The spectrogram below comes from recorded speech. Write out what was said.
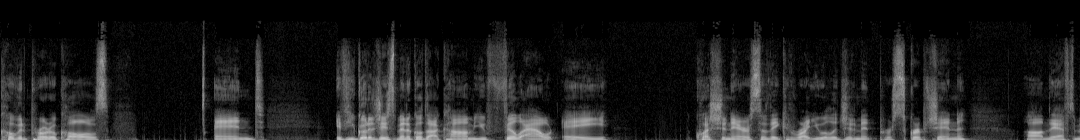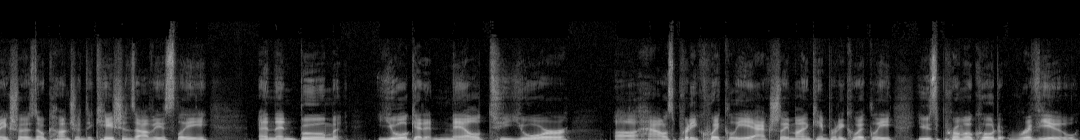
COVID protocols. And if you go to jasemedical.com, you fill out a questionnaire so they could write you a legitimate prescription. Um, they have to make sure there's no contraindications, obviously. And then, boom, you will get it mailed to your uh, house pretty quickly. Actually, mine came pretty quickly. Use promo code REVIEW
